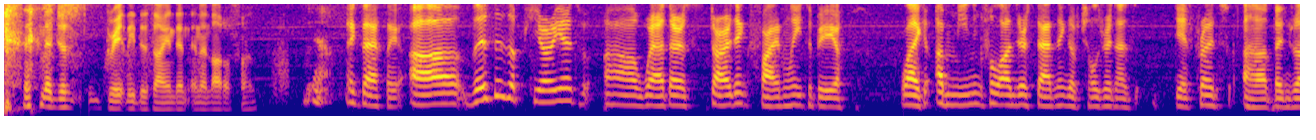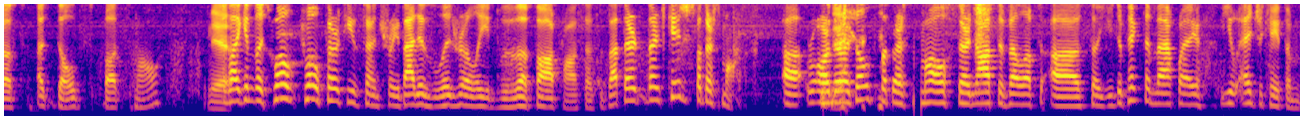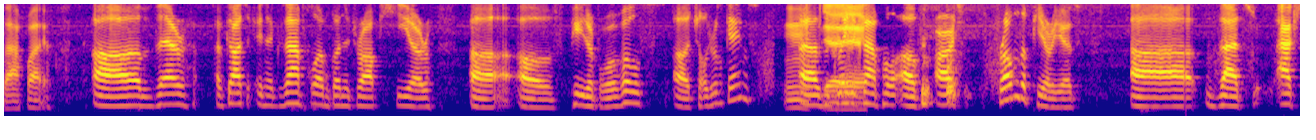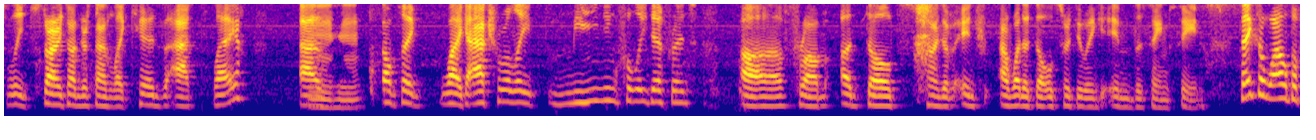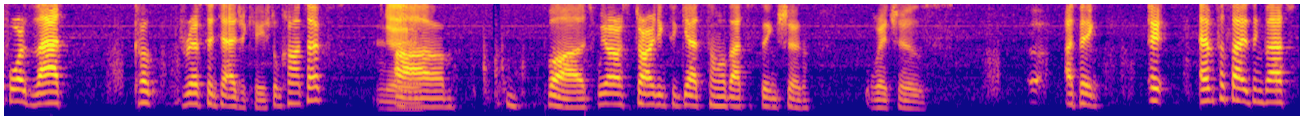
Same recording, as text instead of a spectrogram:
they're just greatly designed and, and a lot of fun. Yeah. Exactly. Uh, this is a period uh, where there's starting finally to be like a meaningful understanding of children as different uh, than just adults but small. Yeah. Like in the 12th, 12th, 13th century, that is literally the thought process. Is that they're they're kids, but they're small, uh, or they're adults, but they're small. They're not developed. Uh, so you depict them that way. You educate them that way. Uh, there, I've got an example. I'm going to drop here uh, of Peter Bruegel's uh, children's games Mm, as yeah, a great yeah, example of art from the period uh, that's actually starting to understand like kids at play as Mhm. something like actually meaningfully different uh, from adults kind of int- uh, what adults are doing in the same scene. Takes a while before that co- drifts into educational context. Yeah, yeah. Um, but we are starting to get some of that distinction, which is, uh, I think, it, emphasizing that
